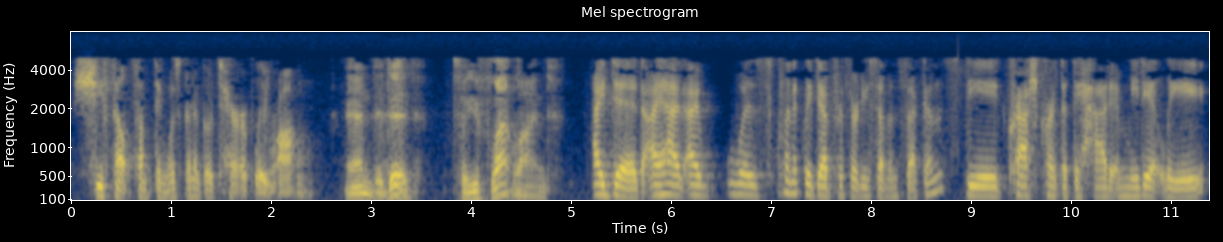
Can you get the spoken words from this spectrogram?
she felt something was going to go terribly wrong. And it did. So you flatlined. I did. I had, I was clinically dead for 37 seconds. The crash cart that they had immediately,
